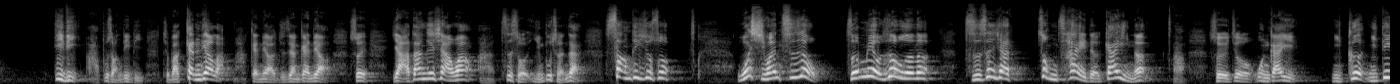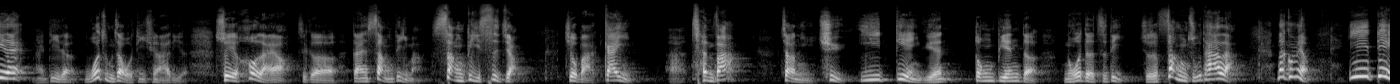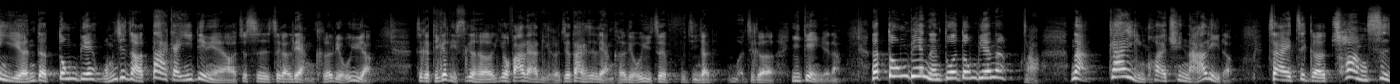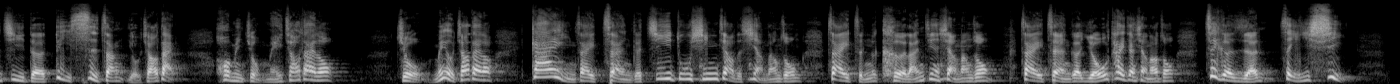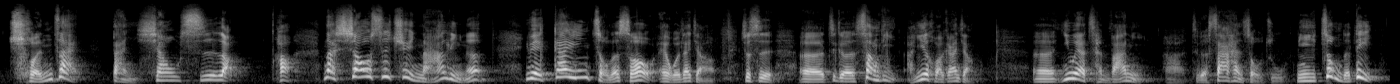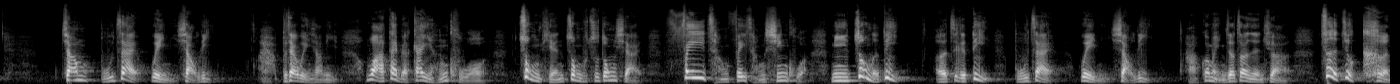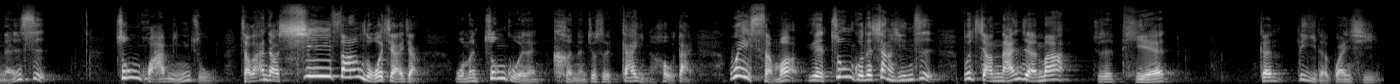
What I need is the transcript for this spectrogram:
弟弟啊，不爽弟弟就把他干掉了啊，干掉就这样干掉，所以亚当跟夏娃啊，这时候已经不存在，上帝就说：“我喜欢吃肉。”怎么没有肉了呢？只剩下种菜的该隐了啊！所以就问该隐：“你哥、你弟呢？啊，弟呢？我怎么知道我弟去哪里了？”所以后来啊，这个当然上帝嘛，上帝视角就把该隐啊惩罚，叫你去伊甸园东边的挪得之地，就是放逐他了。那各位没有？伊甸园的东边，我们现在大概伊甸园啊，就是这个两河流域啊。这个底格里斯河、幼发拉底河就大概是两河流域，这附近叫这个伊甸园啊。那东边能多东边呢？啊，那该隐后来去哪里了？在这个创世纪的第四章有交代，后面就没交代喽，就没有交代喽。该隐在整个基督新教的信仰当中，在整个可兰经信仰当中，在整个犹太教信仰当中，这个人这一系存在但消失了。好，那消失去哪里呢？因为该隐走的时候，哎，我在讲，就是呃，这个上帝啊，耶和华跟他讲，呃，因为要惩罚你啊，这个杀汉手足，你种的地将不再为你效力啊，不再为你效力。哇，代表该隐很苦哦，种田种不出东西来，非常非常辛苦啊。你种的地，而这个地不再为你效力啊。关美，你知道这样人去啊，这就可能是中华民族，假如按照西方逻辑来讲，我们中国人可能就是该隐的后代。为什么？因为中国的象形字不是讲男人吗？就是田跟利的关系，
